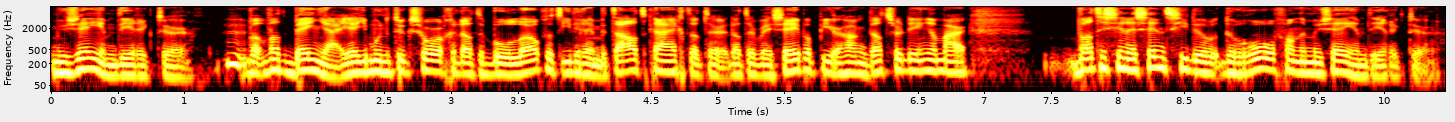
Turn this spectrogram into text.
museumdirecteur? Hm. Wat, wat ben jij? Ja, je moet natuurlijk zorgen dat de boel loopt, dat iedereen betaald krijgt, dat er, dat er wc-papier hangt, dat soort dingen. Maar wat is in essentie de, de rol van de museumdirecteur?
